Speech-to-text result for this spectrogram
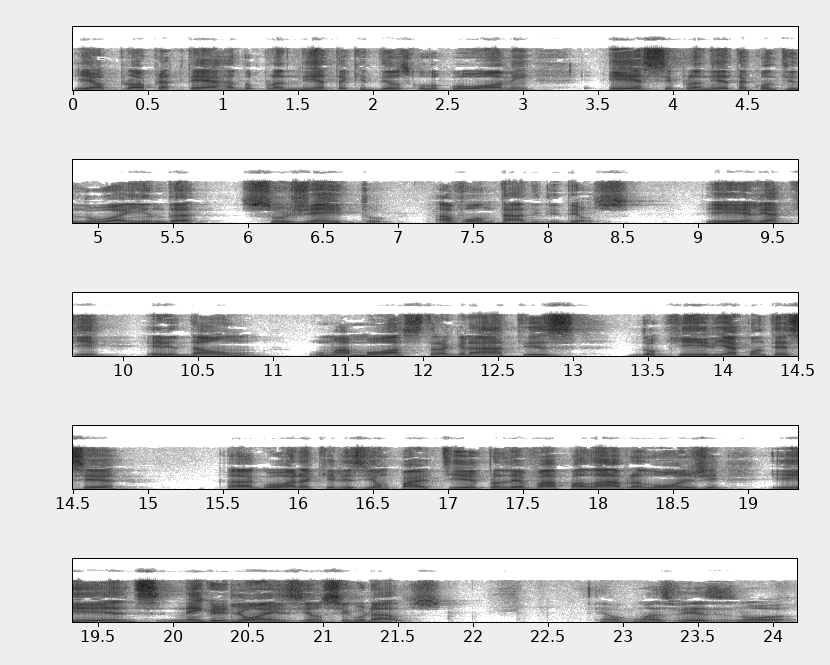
E é a própria terra do planeta que Deus colocou o homem esse planeta continua ainda sujeito à vontade de Deus. E ele aqui, ele dá um, uma amostra grátis do que iria acontecer agora que eles iam partir para levar a palavra longe e nem grilhões iam segurá-los. Tem algumas vezes no,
